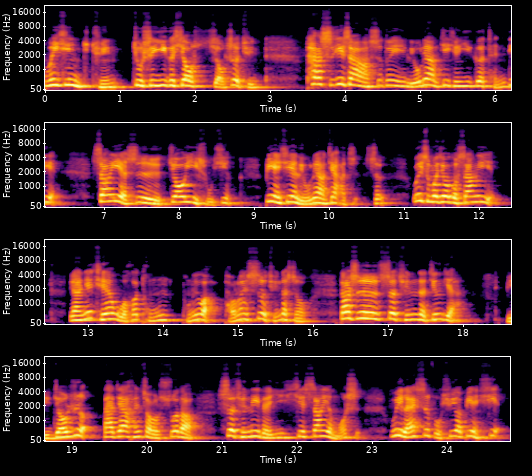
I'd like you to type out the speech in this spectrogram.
微信群就是一个小小社群。它实际上是对流量进行一个沉淀，商业是交易属性，变现流量价值是为什么叫做商业？两年前我和同朋友啊讨论社群的时候，当时社群的经济啊比较热，大家很少说到社群内的一些商业模式，未来是否需要变现？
